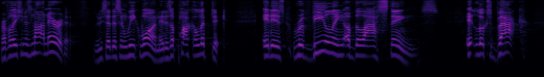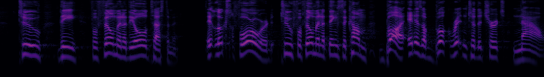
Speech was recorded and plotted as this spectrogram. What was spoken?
Revelation is not narrative. We said this in week one. It is apocalyptic. It is revealing of the last things. It looks back to the fulfillment of the Old Testament. It looks forward to fulfillment of things to come, but it is a book written to the church now.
